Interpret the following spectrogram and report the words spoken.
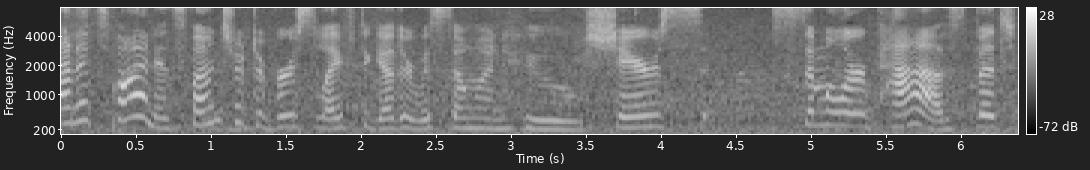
And it's fun. It's fun to traverse life together with someone who shares similar paths, but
